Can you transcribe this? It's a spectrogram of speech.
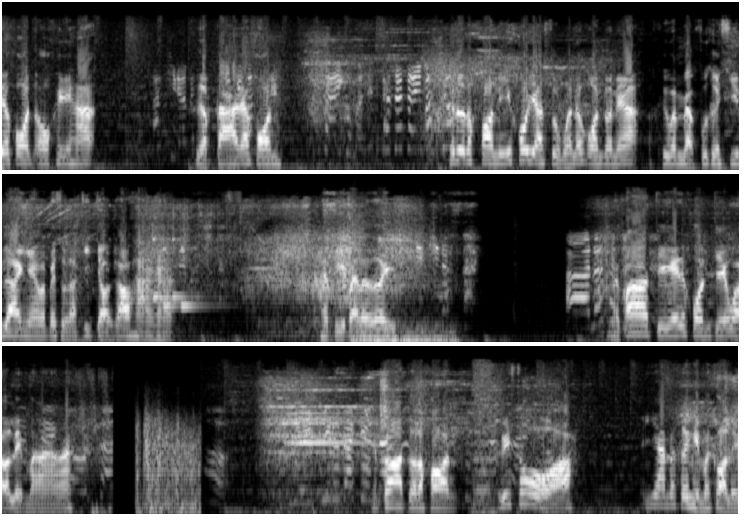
ทุกคนโอเคฮะ เกือบตายแล้วคนแล้วตัวละครนี้โคตรอยากสูบมัทุกคนตัวเนี้ยคือมันแบบฟื้นคยชีพได้ไงมันเป็นสุนัขที่เจาะก้าวห่างฮะแฮปปี้ไปเลย แล้วก็เจ๊ทุกคนเจ๊วาเอาเล็บมานะแล้วก็ตัวละครเฮ้ยโซ่เหรอไอ้ยาไม่เคยเห็นมาก่อนเลย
